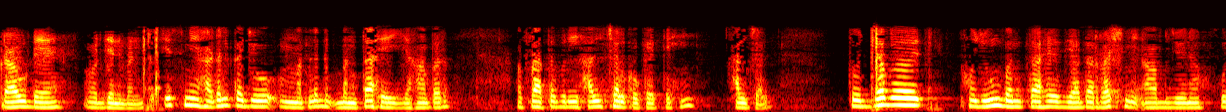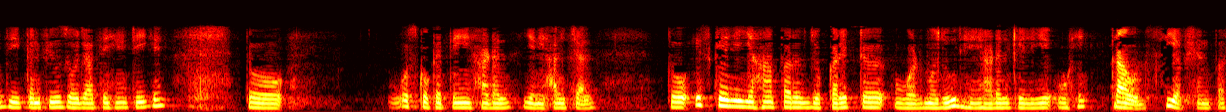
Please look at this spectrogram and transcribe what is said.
क्राउड है और जनबन तो इसमें हडल का जो मतलब बनता है, यहाँ पर अफरा हलचल को कहते हैं। हलचल। तो जब हजूम बनता है, ज़्यादा रश में आप जो है ना खुद ही कंफ्यूज हो जाते हैं, ठीक है? तो उसको कहते हैं हडल, यानी हलचल। तो इसके लिए यहाँ पर जो करेक्ट वर्ड मौजूद है हडल के लिए, वो है क्राउड सी ऑप्शन पर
